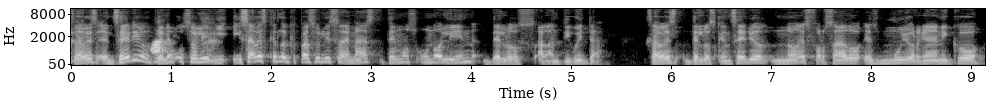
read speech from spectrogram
¿sabes? En serio, ah. tenemos Olin. Y, ¿sabes qué es lo que pasa, Ulises? Además, tenemos un Olin de los a la antigüita. ¿Sabes? De los que en serio no es forzado, es muy orgánico,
